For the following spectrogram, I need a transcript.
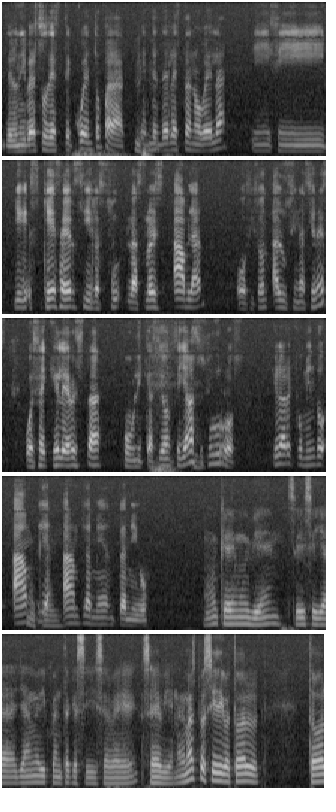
del universo de este cuento para entender esta novela. Y si quieres saber si las, las flores hablan o si son alucinaciones, pues hay que leer esta publicación. Se llama Susurros. Yo la recomiendo amplia, ampliamente, amigo. Ok, muy bien. Sí, sí, ya, ya me di cuenta que sí, se ve, se ve bien. Además, pues sí, digo, todo el, todas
